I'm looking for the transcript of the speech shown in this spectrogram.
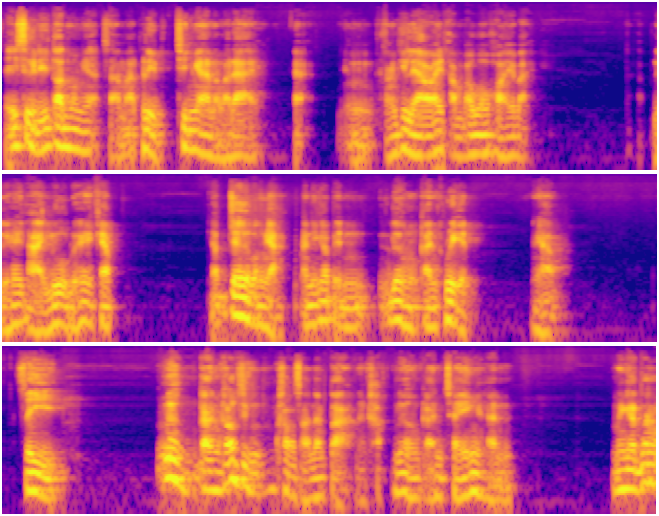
ใช้สื่อดิจิตอลพวกนี้สามารถผลิตชิ้นงานออกมาได้นะอย่างครั้งที่แล้วให้ทำ powerpoint ไปหรือให้ถ่ายรูปหรือให้แคปแคปเจอร์บางอย่าง อันนี้ก็เป็นเรื่องของการ create นะครับสี่เรื่องของการเข้าถึงข่าวสารต่างๆนะครับ เรื่องของการใช้งานในการตั้ง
